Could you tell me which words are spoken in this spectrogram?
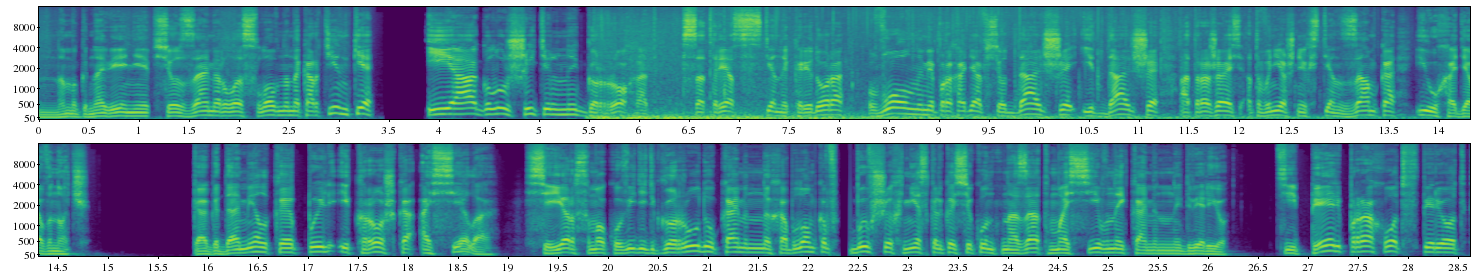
На мгновение все замерло, словно на картинке, и оглушительный грохот сотряс стены коридора, волнами проходя все дальше и дальше, отражаясь от внешних стен замка и уходя в ночь. Когда мелкая пыль и крошка осела, Сиер смог увидеть груду каменных обломков, бывших несколько секунд назад массивной каменной дверью. Теперь проход вперед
